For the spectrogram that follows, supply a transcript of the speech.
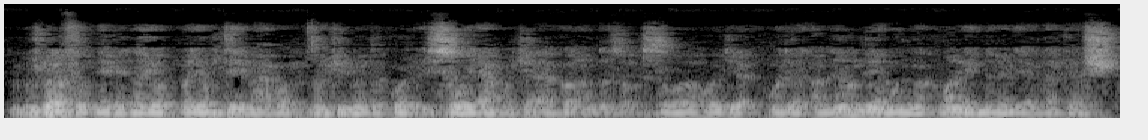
Most belefutnék egy nagyobb, nagyobb témába, úgyhogy majd akkor egy szólj rám, hogyha elkalandozok. Szóval, hogy, hogy a Neon van egy nagyon érdekes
